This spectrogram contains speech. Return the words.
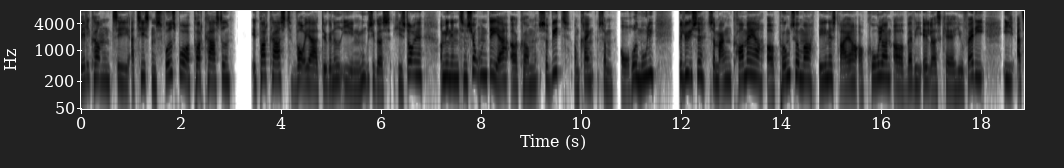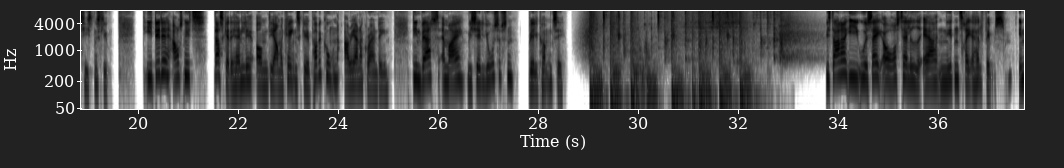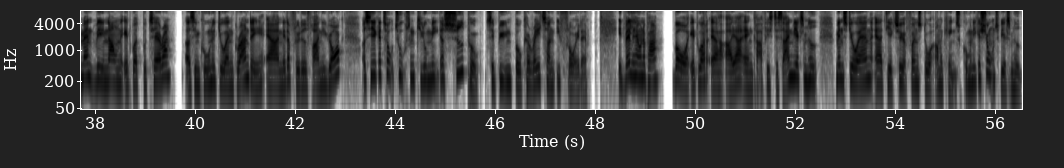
Velkommen til Artistens Fodspor podcastet. Et podcast, hvor jeg dykker ned i en musikers historie, og min intention det er at komme så vidt omkring som overhovedet muligt, belyse så mange kommaer og punktummer, benestreger og kolon og hvad vi ellers kan hive fat i i artistens liv. I dette afsnit, der skal det handle om det amerikanske popikon Ariana Grande. Din vært er mig, Michelle Josefsen. Velkommen til. Vi starter i USA, og årstallet er 1993. En mand ved navn Edward Butera og sin kone Joanne Grande er netop flyttet fra New York og cirka 2.000 km sydpå til byen Boca Raton i Florida. Et velhavende par, hvor Edward er ejer af en grafisk designvirksomhed, mens Joanne er direktør for en stor amerikansk kommunikationsvirksomhed.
